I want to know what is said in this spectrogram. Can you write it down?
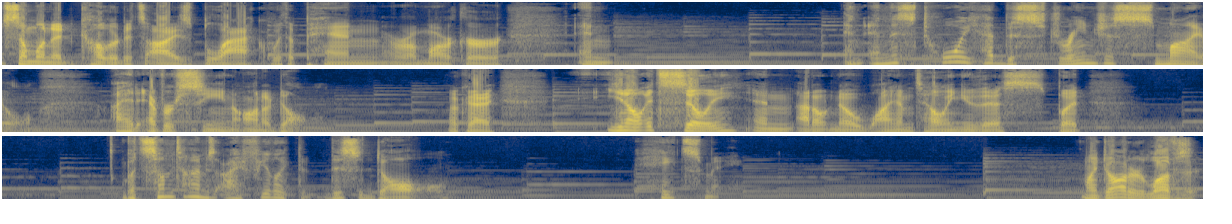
Someone had colored its eyes black with a pen or a marker, and and, and this toy had the strangest smile I had ever seen on a doll. Okay? You know, it's silly, and I don't know why I'm telling you this, but but sometimes I feel like that this doll hates me. My daughter loves it.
